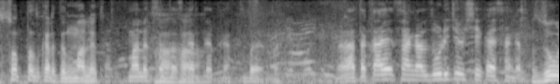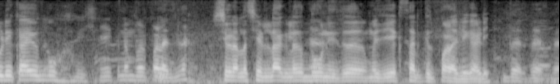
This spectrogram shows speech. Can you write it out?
स्वतःच करतात मालक. मालक स्वतःच हा, हा. करतात का? बर बर. बरं, आता काय सांगाल? जोडीच्या विषयी काय सांगाल? जोडी काय बो- एक नंबर पळाली ना? शिडाला शिड लागलं दोन्हीचं म्हणजे एकसारखीच पळाली गाडी. बर बर बर.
